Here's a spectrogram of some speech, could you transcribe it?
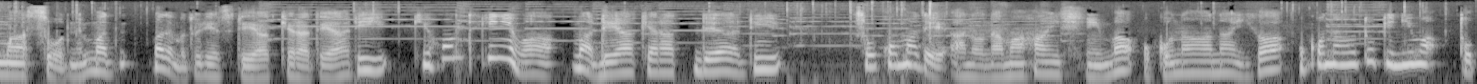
どまあそうね、まあ、まあでもとりあえずレアキャラであり、基本的には、まあレアキャラであり、そこまであの生配信は行わないが、行うときには突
